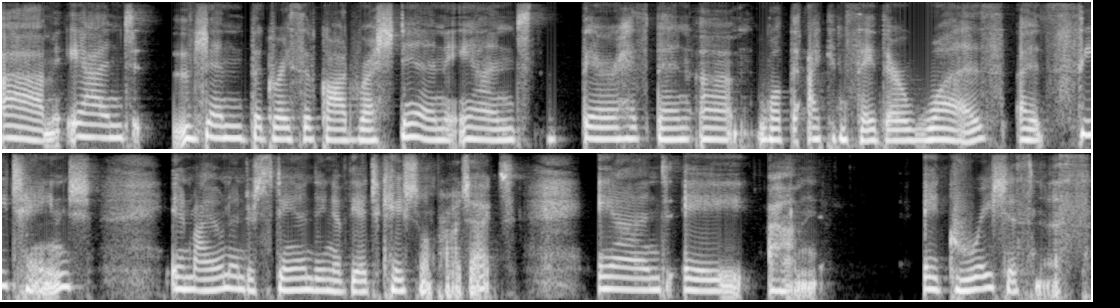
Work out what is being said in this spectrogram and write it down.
Um, and then the grace of God rushed in, and there has been, um, well, I can say there was a sea change in my own understanding of the educational project and a, um, a graciousness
